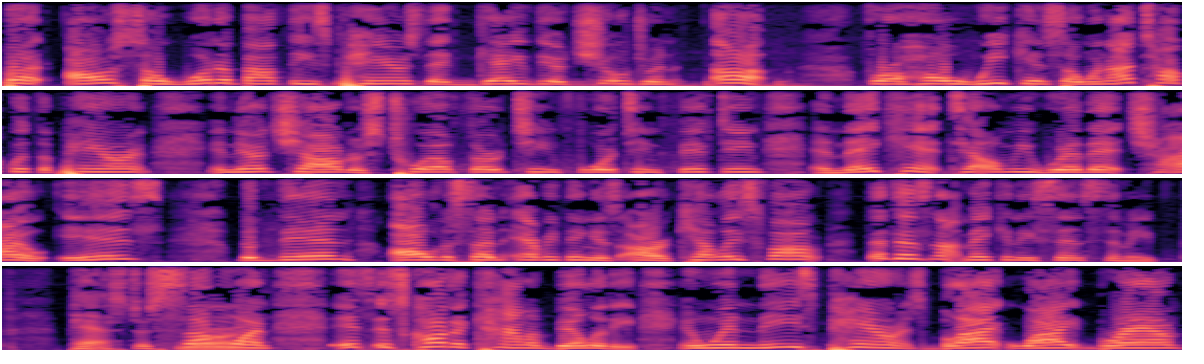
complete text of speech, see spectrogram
But also, what about these parents that gave their children up for a whole weekend. So when I talk with a parent and their child is 12, 13, 14, 15, and they can't tell me where that child is, but then all of a sudden everything is R. Kelly's fault, that does not make any sense to me pastor. Someone, right. it's, it's called accountability. And when these parents, black, white, brown,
